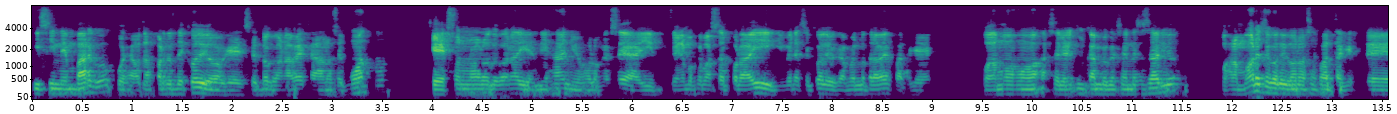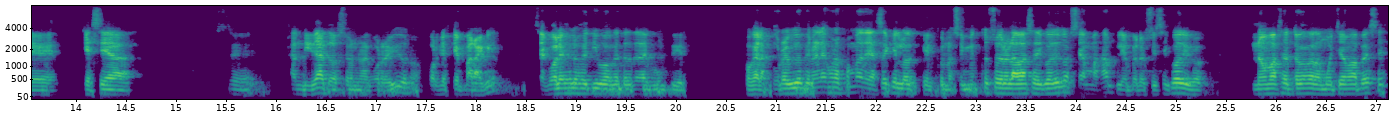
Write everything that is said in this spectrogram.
Y sin embargo, pues hay otras partes del código que se toca una vez cada no sé cuánto, que eso no lo toca nadie en 10 años o lo que sea, y tenemos que pasar por ahí y ver ese código y cambiarlo otra vez para que podamos hacer un cambio que sea necesario, pues a lo mejor ese código no hace falta que esté, que sea eh, candidato a ser una core ¿no? Porque es que ¿para qué? O sea, ¿cuál es el objetivo que trata de cumplir? Porque la code review final es una forma de hacer que, el conocimiento sobre la base de código sea más amplio, pero si ese código no va a ser tocado muchas más veces,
